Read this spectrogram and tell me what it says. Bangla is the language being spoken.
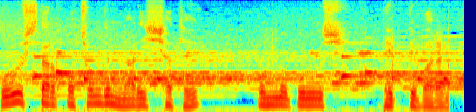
পুরুষ তার পছন্দের নারীর সাথে অন্য পুরুষ দেখতে পারে না।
